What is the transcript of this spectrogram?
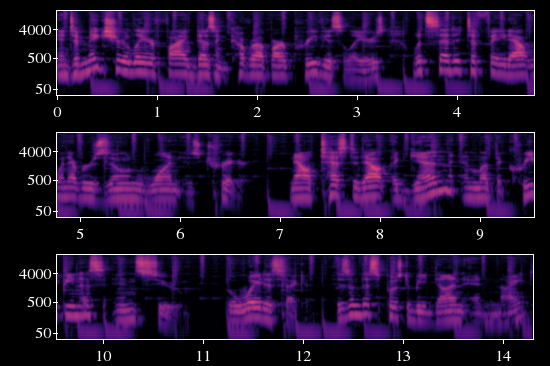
And to make sure layer 5 doesn't cover up our previous layers, let's set it to fade out whenever zone 1 is triggered. Now test it out again and let the creepiness ensue. But wait a second, isn't this supposed to be done at night?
